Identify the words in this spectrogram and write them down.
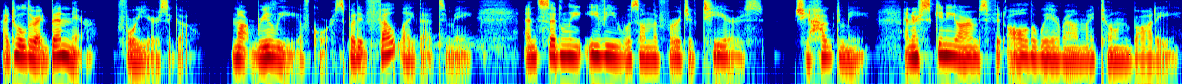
I told her I'd been there four years ago. Not really, of course, but it felt like that to me. And suddenly Evie was on the verge of tears. She hugged me, and her skinny arms fit all the way around my toned body.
